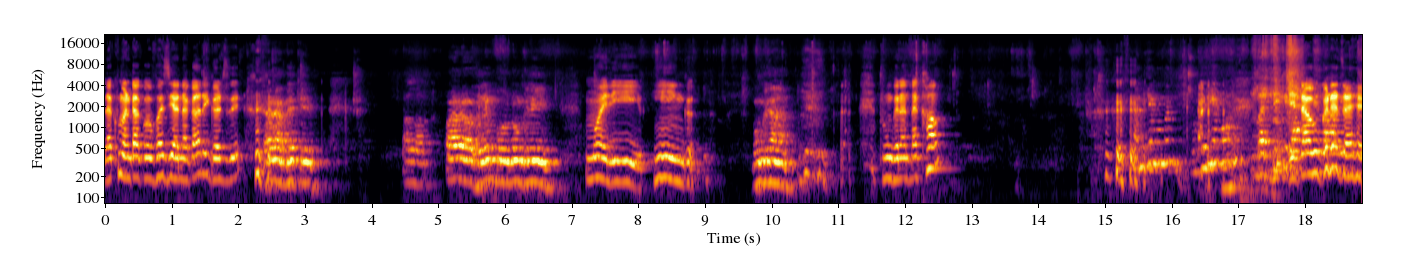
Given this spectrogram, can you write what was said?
લખમણ કાકો ભજીયાના કારીગર છે. ધાણા મેથી પાલક. પાલક લીંબુ ડુંગળી મોરી હિંગ. ભૂંગરા ભૂંગરા તા ખાવ મારી ઉકડે જાય.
